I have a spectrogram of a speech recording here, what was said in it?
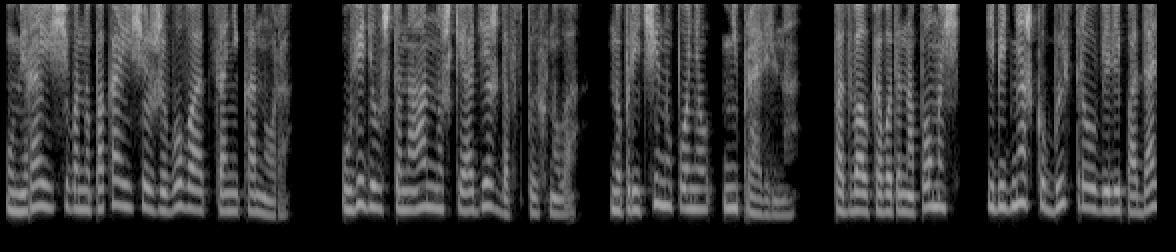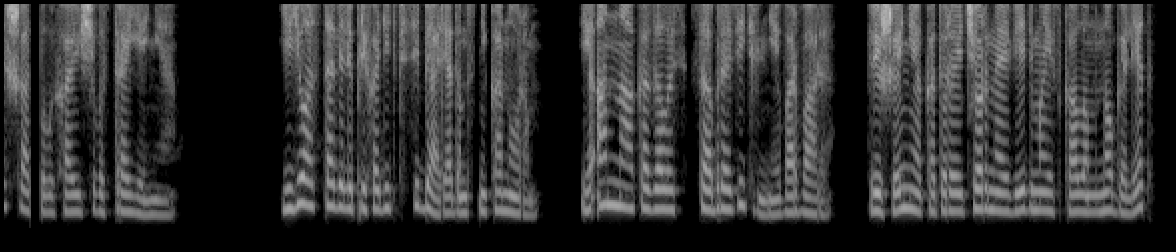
умирающего, но пока еще живого отца Никанора. Увидел, что на Аннушке одежда вспыхнула, но причину понял неправильно. Позвал кого-то на помощь, и бедняжку быстро увели подальше от полыхающего строения. Ее оставили приходить в себя рядом с Никанором, и Анна оказалась сообразительнее Варвары. Решение, которое черная ведьма искала много лет,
